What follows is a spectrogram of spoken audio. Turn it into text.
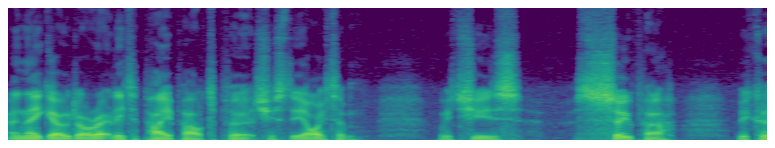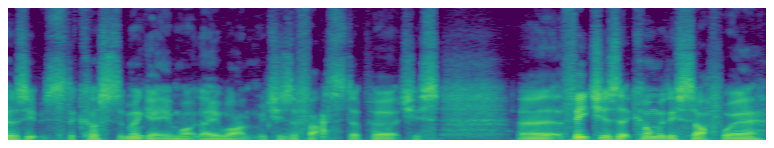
and they go directly to PayPal to purchase the item which is super because it's the customer getting what they want which is a faster purchase. Uh, features that come with this software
